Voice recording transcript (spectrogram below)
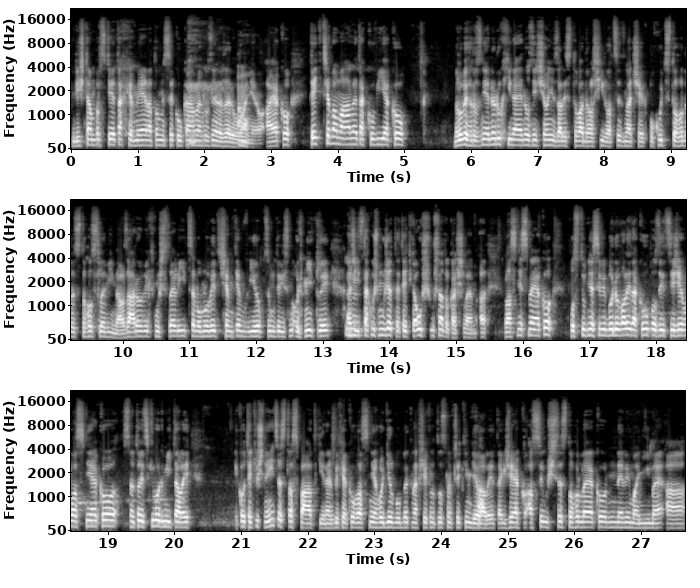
když tam prostě je ta chemie, na to my se koukáme hrozně rezervovaně. No. A jako teď třeba máme takový jako bylo by hrozně jednoduchý najednou z ničeho nic zalistovat další 20 značek, pokud z toho, z toho slevíme. Ale zároveň bych musel jít se omluvit všem těm výrobcům, který jsme odmítli a říct, mm. tak už můžete, teďka už, už na to kašlem. A vlastně jsme jako postupně si vybudovali takovou pozici, že vlastně jako jsme to vždycky odmítali jako teď už není cesta zpátky, jinak bych jako vlastně hodil bobek na všechno, co jsme předtím dělali, no. takže jako asi už se z tohohle jako nevymaníme a,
